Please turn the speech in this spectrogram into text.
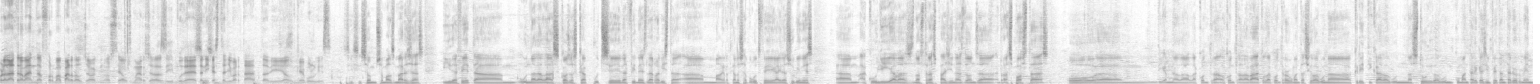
Però d'altra banda, forma part del joc, no? ser als marges i poder Sí, tenir sí. aquesta llibertat de dir el que vulguis. Sí, sí, som, som als marges i, de fet, eh, una de les coses que potser defineix la revista, eh, malgrat que no s'ha pogut fer gaire sovint, és eh, acollir a les nostres pàgines doncs, eh, respostes o, eh, diguem-ne, la, la contra, el contradebat o la contraargumentació d'alguna crítica, d'algun estudi, d'algun comentari que hagin fet anteriorment.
